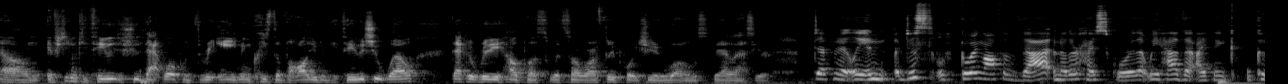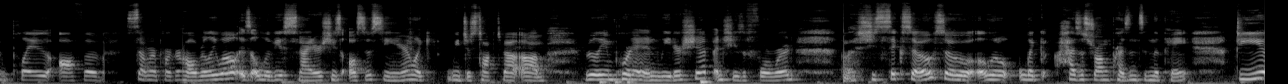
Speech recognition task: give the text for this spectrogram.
um, if she can continue to shoot that well from three, and even increase the volume and continue to shoot well. That could really help us with some of our three point shooting woes we had last year. Definitely, and just going off of that, another high scorer that we have that I think could play off of Summer Parker Hall really well is Olivia Snyder. She's also senior, like we just talked about, um, really important in leadership, and she's a forward. Uh, she's 6'0", so a little like has a strong presence in the paint. She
